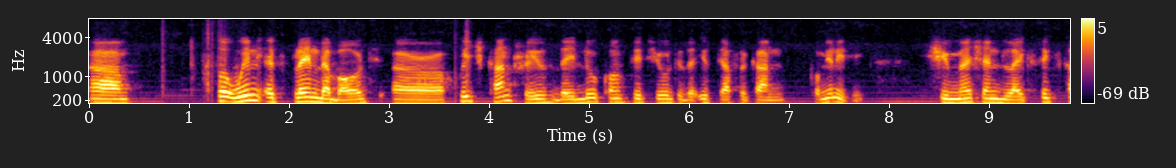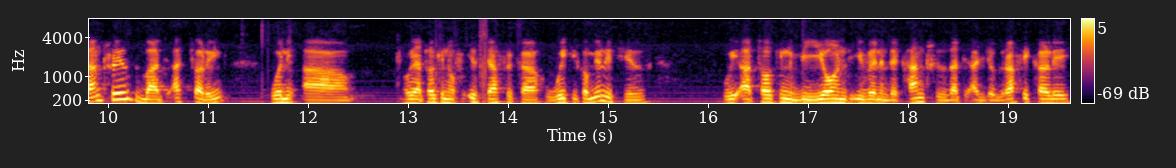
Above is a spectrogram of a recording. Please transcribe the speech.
Um, so we explained about uh, which countries they do constitute the East African community. She mentioned like six countries, but actually, when uh, we are talking of East Africa wiki communities, we are talking beyond even the countries that are geographically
